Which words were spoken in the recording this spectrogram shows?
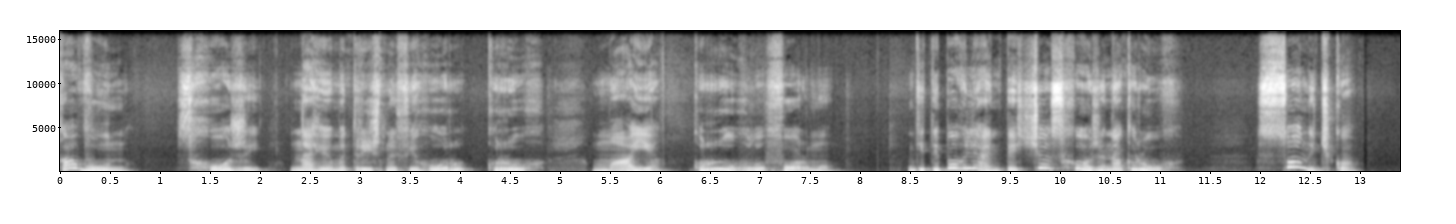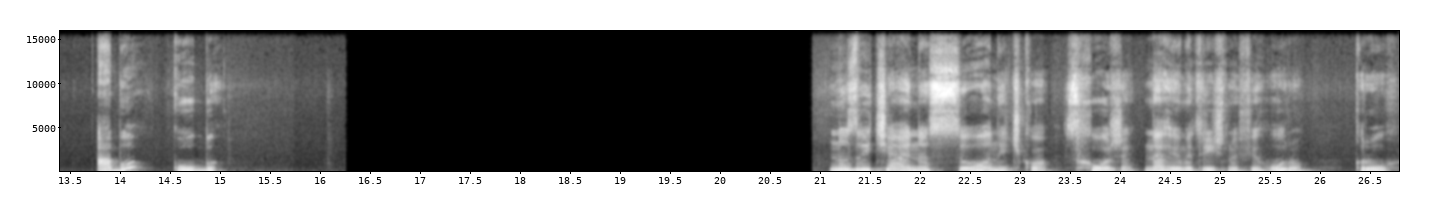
Кавун, схожий на геометричну фігуру круг, має круглу форму. Діти, погляньте, що схоже на круг. Сонечко або куб. Ну, звичайно, сонечко, схоже на геометричну фігуру, круг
